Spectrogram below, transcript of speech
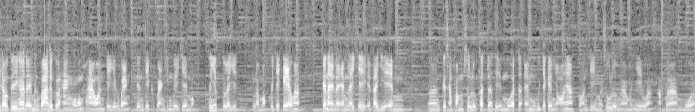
Thì đầu tiên để mình vá được cái hàng bóng phao anh chị và các bạn thì anh chị các bạn chuẩn bị cho em một thứ nhất là gì? Là một cái chai keo ha. Cái này là em lấy chai tại vì em à, cái sản phẩm số lượng ít thì em mua ít em mua cái chai keo nhỏ ha còn anh chị mà số lượng nào mà nhiều á hoặc là mua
